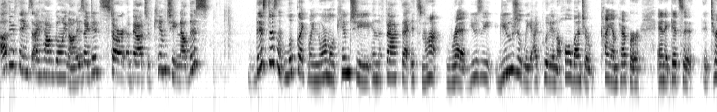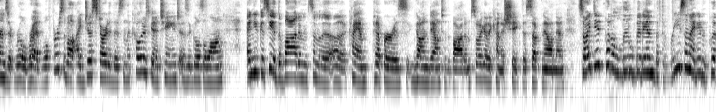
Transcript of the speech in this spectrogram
other things I have going on is I did start a batch of kimchi. Now this this doesn't look like my normal kimchi in the fact that it's not red. Usually usually I put in a whole bunch of cayenne pepper and it gets it it turns it real red. Well, first of all, I just started this and the color is going to change as it goes along. And you can see at the bottom, some of the uh, cayenne pepper has gone down to the bottom. So I got to kind of shake this up now and then. So I did put a little bit in, but the reason I didn't put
